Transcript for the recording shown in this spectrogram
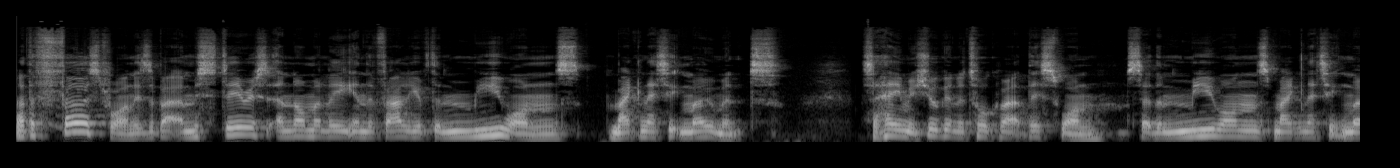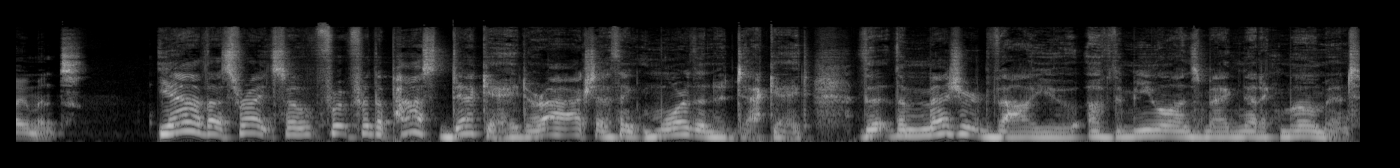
Now, the first one is about a mysterious anomaly in the value of the muon's magnetic moment. So, Hamish, you're going to talk about this one. So, the muon's magnetic moment. Yeah, that's right. So for, for the past decade, or uh, actually I think more than a decade, the, the measured value of the muon's magnetic moment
